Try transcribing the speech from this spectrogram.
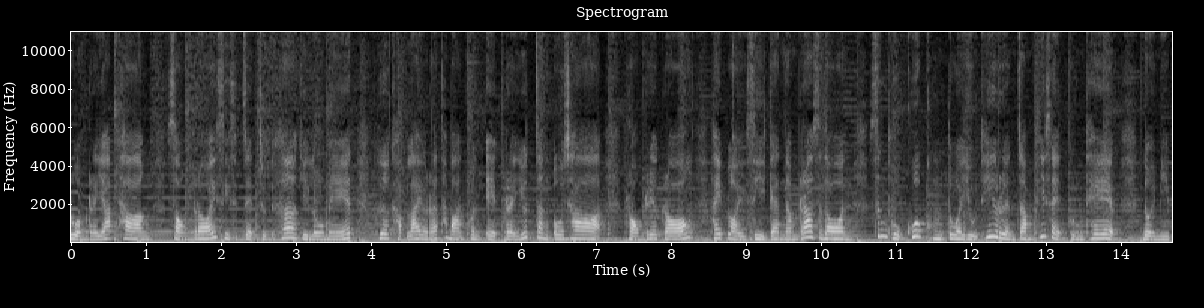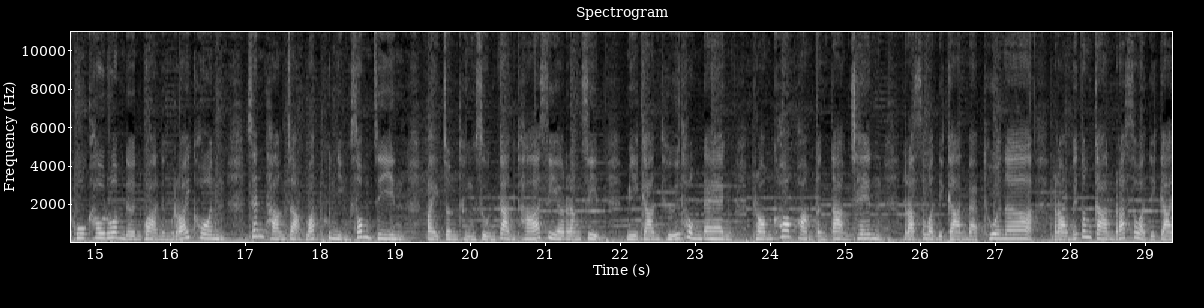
รวมระยะทาง 247.5 กิโลเมตร เพื่อขับไล่รัฐบาลพลเอกประยุทธ์จันโอชา พร้อมเรียกร้องให้ปล่อย 4 แกนนำราษฎร ซึ่งถูกควบคุมตัวอยู่ที่เรือนจำพิเศษกรุงเทพ โดยมีผู้เข้าร่วมเดินกว่า 100 คน เส้นทางจากวัดคุณหญิงส้มจีน ไปจนถึงศูนย์การค้าเซียรังสิต มีการถือธงแดง พร้อมข้อความต่างๆ เช่น รัฐสวัสดิการแบบทั่วหน้า เราไม่ต้องการรัฐสวัสดิการ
